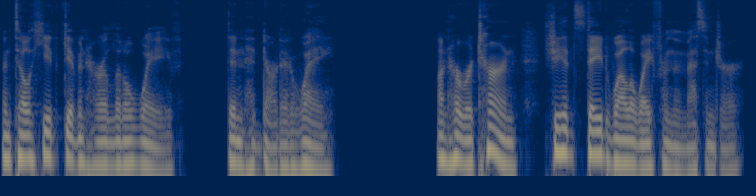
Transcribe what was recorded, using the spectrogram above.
until he had given her a little wave, then had darted away. On her return, she had stayed well away from the messenger,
